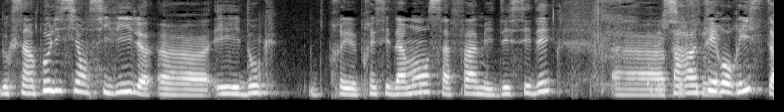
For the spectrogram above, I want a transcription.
Donc c'est un policier en civil euh, et donc pré- précédemment sa femme est décédée par un terroriste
